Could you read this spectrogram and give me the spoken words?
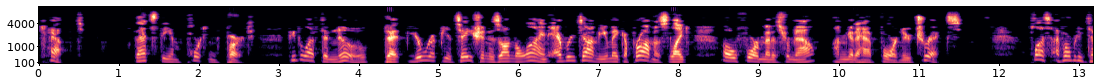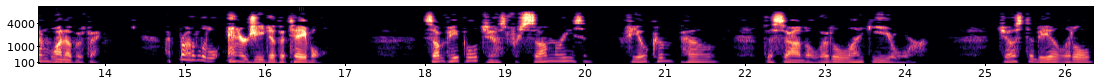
kept. That's the important part. People have to know that your reputation is on the line every time you make a promise, like, oh, four minutes from now, I'm going to have four new tricks. Plus, I've already done one other thing. I brought a little energy to the table. Some people, just for some reason, feel compelled to sound a little like Eeyore. Just to be a little,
